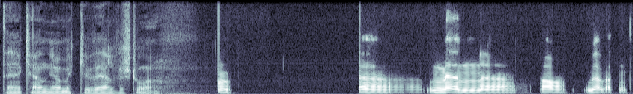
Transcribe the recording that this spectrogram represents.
Det kan jag mycket väl förstå. Mm. Uh, men uh, ja, jag vet inte.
